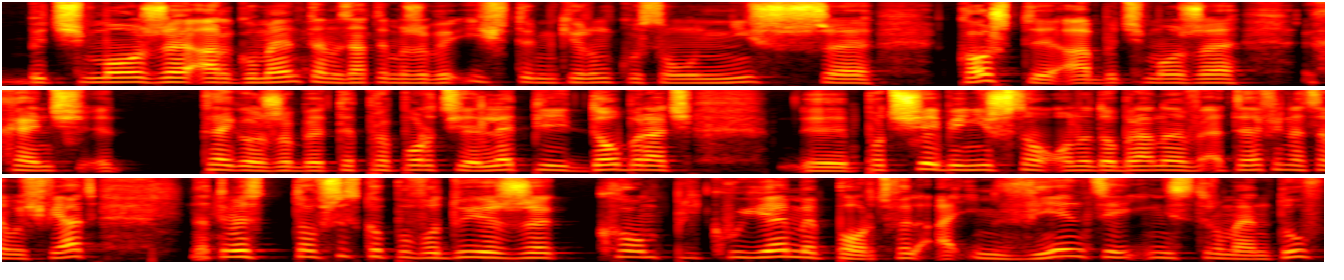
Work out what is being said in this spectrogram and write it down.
Być może argumentem za tym, żeby iść w tym kierunku są niższe koszty, a być może chęć e, tego, żeby te proporcje lepiej dobrać e, pod siebie niż są one dobrane w ETF-ie na cały świat. Natomiast to wszystko powoduje, że komplikujemy portfel, a im więcej instrumentów,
